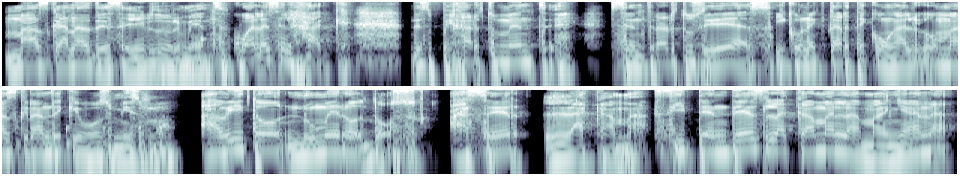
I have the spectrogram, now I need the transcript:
más ganas de seguir durmiendo. ¿Cuál es el hack? Despejar tu mente, centrar tus ideas y conectarte con algo más grande que vos mismo. Hábito número 2. Hacer la cama. Si tendés la cama en la mañana,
